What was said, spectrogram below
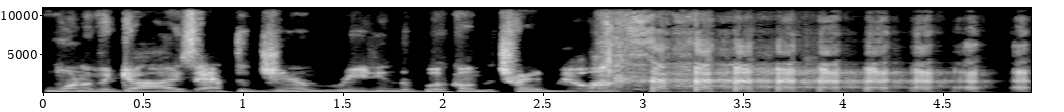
one of the guys at the gym reading the book on the treadmill.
